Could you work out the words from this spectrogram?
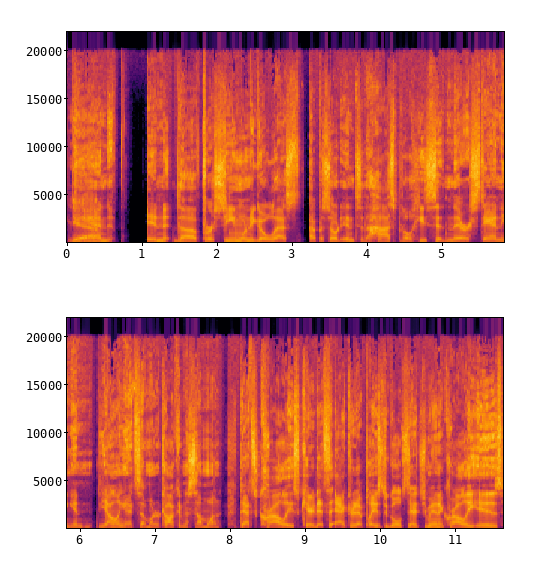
Yeah. And in the first scene when we go last episode into the hospital, he's sitting there standing and yelling at someone or talking to someone. That's Crowley's character. That's the actor that plays the Gold Statue Man, and Crowley is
